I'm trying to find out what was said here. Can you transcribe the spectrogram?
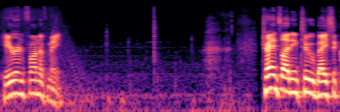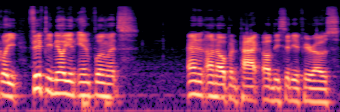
here in front of me. Translating to basically 50 million influence and an unopened pack of the City of Heroes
